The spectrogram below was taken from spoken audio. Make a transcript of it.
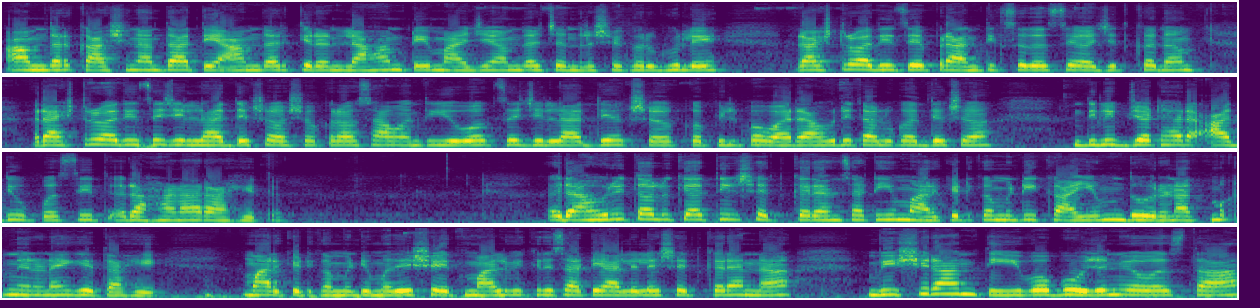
आमदार काशीनाथ दाते आमदार किरण लहामटे माजी आमदार चंद्रशेखर घुले राष्ट्रवादीचे प्रांतिक सदस्य अजित कदम राष्ट्रवादीचे जिल्हाध्यक्ष अशोकराव सावंत युवकचे जिल्हाध्यक्ष कपिल पवार राहुरी तालुकाध्यक्ष दिलीप जठार आदी उपस्थित राहणार आहेत. राहुरी तालुक्यातील शेतकऱ्यांसाठी मार्केट कमिटी कायम धोरणात्मक निर्णय घेत आहे. मार्केट कमिटीमध्ये शेतमाल विक्रीसाठी आलेल्या शेतकऱ्यांना विश्रांती व भोजन व्यवस्था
